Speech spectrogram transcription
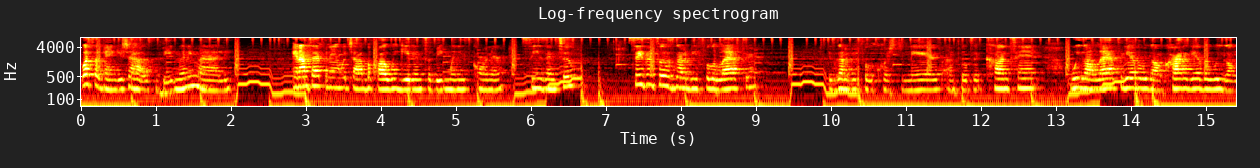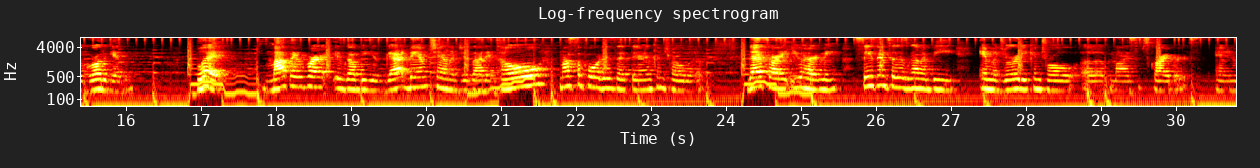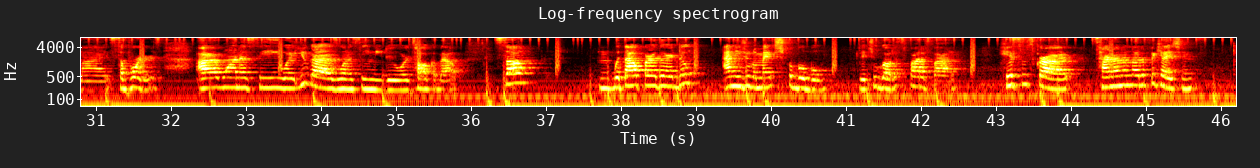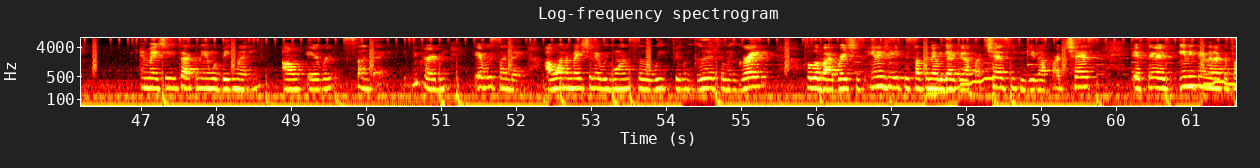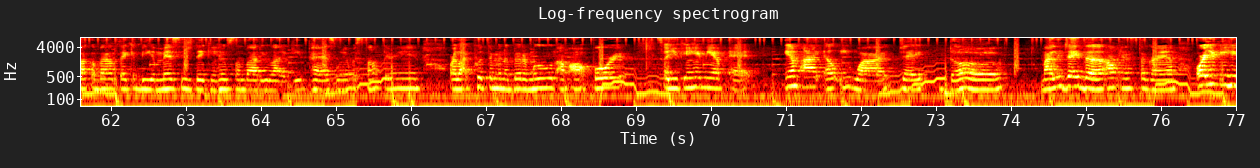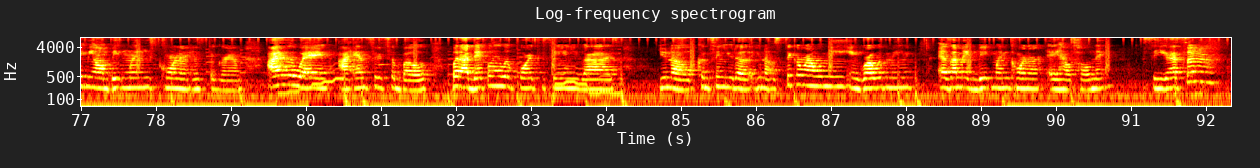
What's up, gang? It's your host, Big Money Miley. And I'm tapping in with y'all before we get into Big Money's Corner Season 2. Season 2 is going to be full of laughter. It's going to be full of questionnaires, unfiltered content. We're going to laugh together. We're going to cry together. We're going to grow together. But my favorite part is going to be his goddamn challenges I done told my supporters that they're in control of. That's right, you heard me. Season 2 is to be in majority control of my subscribers and my supporters. I want to see what you guys want to see me do or talk about. So, without further ado, I need you to make sure, boo boo, that you go to Spotify, hit subscribe, turn on the notifications, and make sure you're tapping in with Big Money on every Sunday. You heard me. Every Sunday. I want to make sure that we go into the week feeling good, feeling great, full of vibrations, energy. If it's something that we got to get off our chest, we can get off our chest if there's anything that I could talk about that could be a message that can help somebody like get past whatever stump they're in or like put them in a better mood, I'm all for it. So you can hit me up at M I L E Y J Duh. Miley J Duh on Instagram, or you can hit me on Big Money's Corner Instagram. Either way, I answer to both, but I definitely look forward to seeing you guys you know, continue to, you know, stick around with me and grow with me as I make Big Money Corner a household name. See you guys soon.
